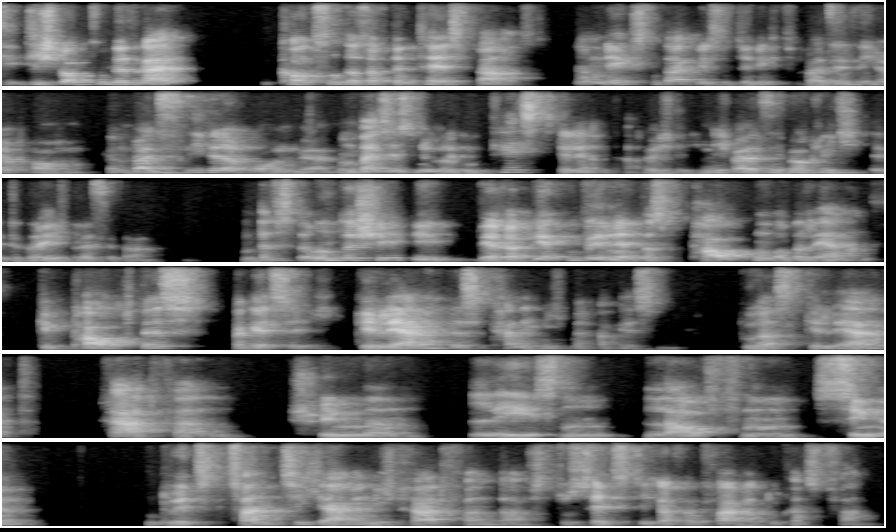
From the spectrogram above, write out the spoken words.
Die, die stopfen das rein, kotzen das auf den Test raus. Und am nächsten Tag wissen sie nichts. Weil sie es nicht mehr brauchen. Und weil sie es nie wieder brauchen werden. Und weil sie es nur über den Test gelernt haben. Richtig. Nicht, weil sie wirklich Interesse haben. Und das ist der Unterschied. Die Vera Birkenbill nennt das Pauken oder Lernen. Gepauchtes vergesse ich. Gelerntes kann ich nicht mehr vergessen. Du hast gelernt, Radfahren, Schwimmen, Lesen, Laufen, Singen. Und du jetzt 20 Jahre nicht Radfahren darfst, du setzt dich auf ein Fahrrad, du kannst fahren.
